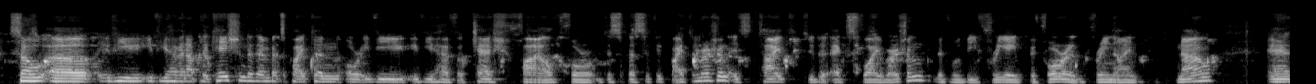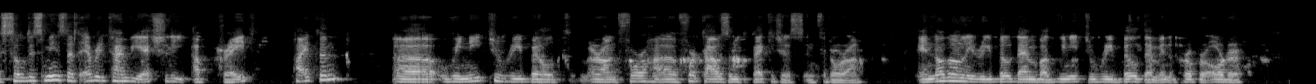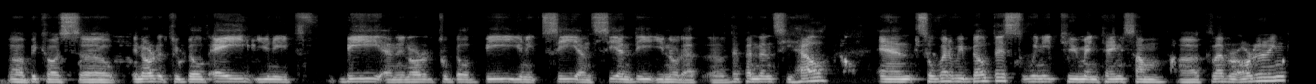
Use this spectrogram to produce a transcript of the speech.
So uh, if you if you have an application that embeds Python, or if you if you have a cache file for the specific Python version, it's tied to the XY version that will be 3.8 before and 3.9 now. Uh, so this means that every time we actually upgrade Python, uh, we need to rebuild around 4,000 4, packages in Fedora. And not only rebuild them, but we need to rebuild them in the proper order. Uh, because uh, in order to build A, you need B, and in order to build B, you need C, and C and D, you know that uh, dependency hell. And so when we build this, we need to maintain some uh, clever ordering.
